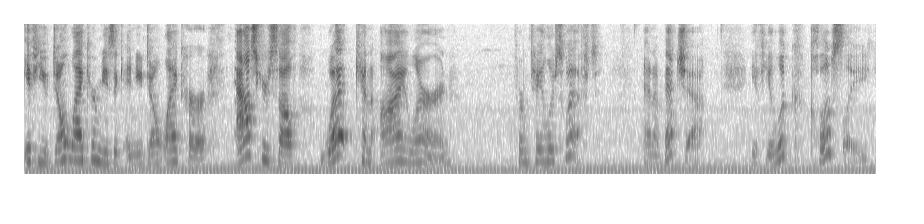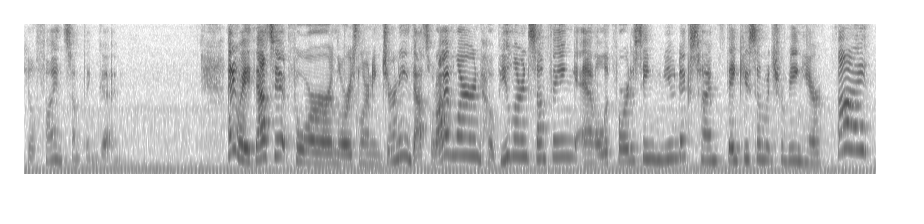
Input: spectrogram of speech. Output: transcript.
if you don't like her music and you don't like her, ask yourself, what can I learn from Taylor Swift? And I betcha, if you look closely, you'll find something good. Anyway, that's it for Lori's learning journey. That's what I've learned. Hope you learned something, and I'll look forward to seeing you next time. Thank you so much for being here. Bye.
